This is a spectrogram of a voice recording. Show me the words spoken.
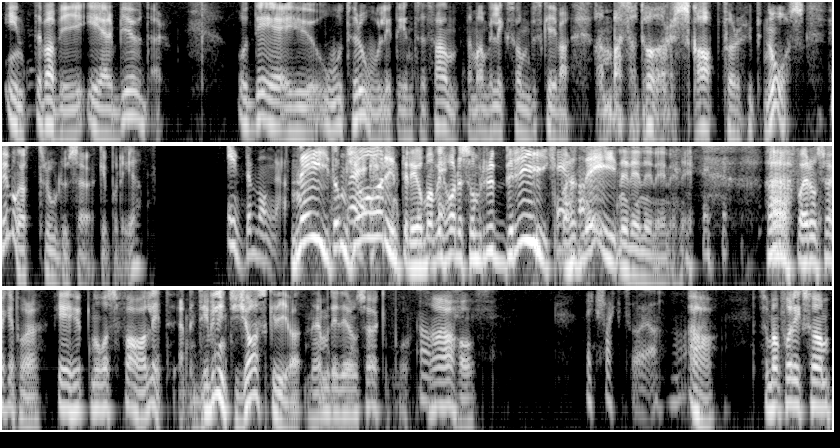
Inte vad vi erbjuder. Och det är ju otroligt intressant när man vill liksom beskriva ambassadörskap för hypnos. Hur många tror du söker på det? Inte många. Nej, de Nej. gör inte det och man vill ha det som rubrik. Bara, nej, nej, nej, nej, nej, nej. Ah, vad är de söker på då? Är hypnos farligt? Ja, men det vill inte jag skriva. Nej, men det är det de söker på. Ja. Exakt så ja. ja. Ja, så man får liksom...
